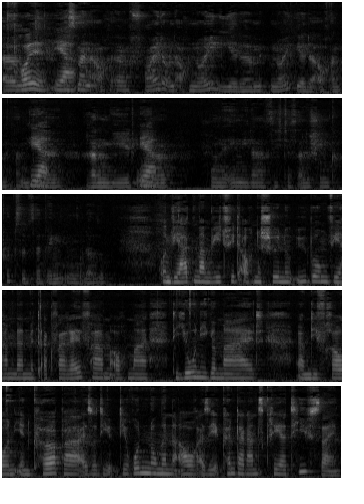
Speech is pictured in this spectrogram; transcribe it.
Ähm, Voll, ja. Dass man auch äh, Freude und auch Neugierde, mit Neugierde auch an, an ja. Dinge rangeht, ohne, ja. ohne irgendwie da sich das alles schon kaputt zu zerdenken oder so. Und wir hatten beim Retreat auch eine schöne Übung. Wir haben dann mit Aquarellfarben auch mal die Joni gemalt, ähm, die Frauen ihren Körper, also die, die Rundungen auch. Also ihr könnt da ganz kreativ sein.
